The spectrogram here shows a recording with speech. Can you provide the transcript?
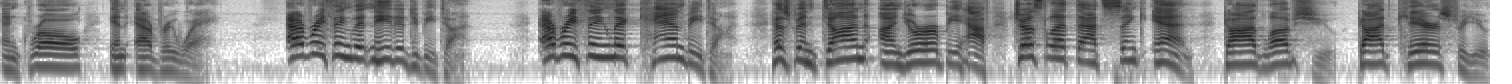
and grow in every way. Everything that needed to be done Everything that can be done has been done on your behalf. Just let that sink in. God loves you. God cares for you.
